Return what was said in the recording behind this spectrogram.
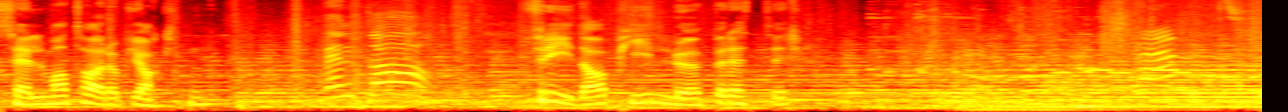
Selma tar opp jakten. Vent, da! Frida og Pil løper etter. De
